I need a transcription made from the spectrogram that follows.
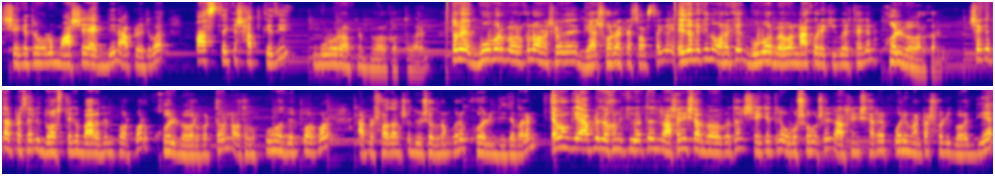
সেক্ষেত্রে বলব মাসে একদিন আপনি হয়তো বা পাঁচ থেকে সাত কেজি গোবর আপনি ব্যবহার করতে পারেন। তবে গোবর ব্যবহার করলে অনেক সময় গ্যাস হওয়ার একটা চান্স থাকে। এই জন্য কিন্তু অনেকে গোবর ব্যবহার না করে কি করে থাকেন? খোল ব্যবহার করেন। সেক্ষেত্রে আপনার চাইলে দশ থেকে বারো দিন পর পর খোল ব্যবহার করতে পারেন অথবা পনেরো দিন পর পর আপনি শতাংশ দুইশো গ্রাম করে খোল দিতে পারেন। এবং আপনি যখন কি করতেন? রাসায়নিক সার ব্যবহার করতেন। সেক্ষেত্রে অবশ্যই অবশ্যই রাসায়নিক সারের পরিমাণটা সঠিকভাবে দিয়ে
